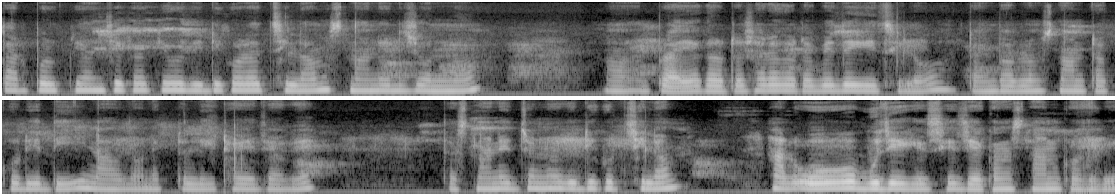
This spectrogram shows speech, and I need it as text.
তারপর প্রিয়াঞ্চিকাকেও রেডি করাচ্ছিলাম স্নানের জন্য। প্রায় এগারোটা সাড়ে এগারোটা বেজে গিয়েছিল। তো আমি ভাবলাম স্নানটা করিয়ে দিই, না হলে অনেকটা লেট হয়ে যাবে। তো স্নানের জন্য রেডি করছিলাম। আর ও বুঝে গেছে যে এখন স্নান করবে।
